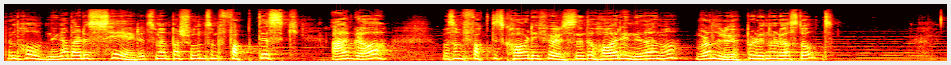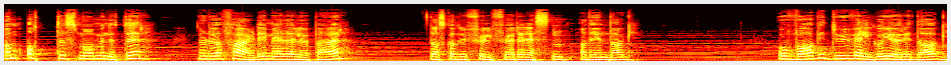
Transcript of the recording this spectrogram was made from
Den holdninga der du ser ut som en person som faktisk er glad, og som faktisk har de følelsene du har inni deg nå. Hvordan løper du når du er stolt? Om åtte små minutter, når du er ferdig med det løpet her, da skal du fullføre resten av din dag. Og hva vil du velge å gjøre i dag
